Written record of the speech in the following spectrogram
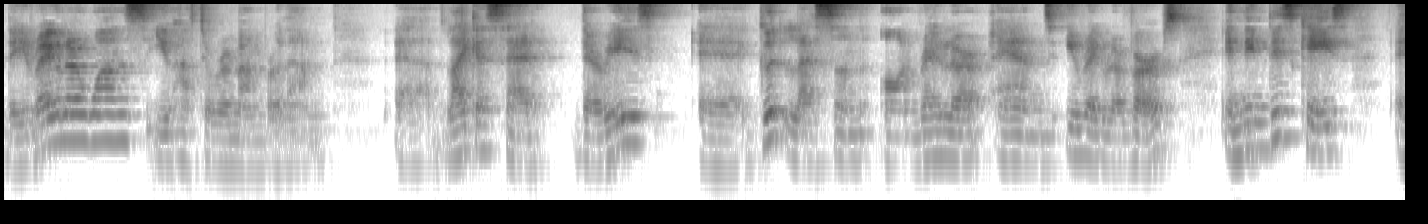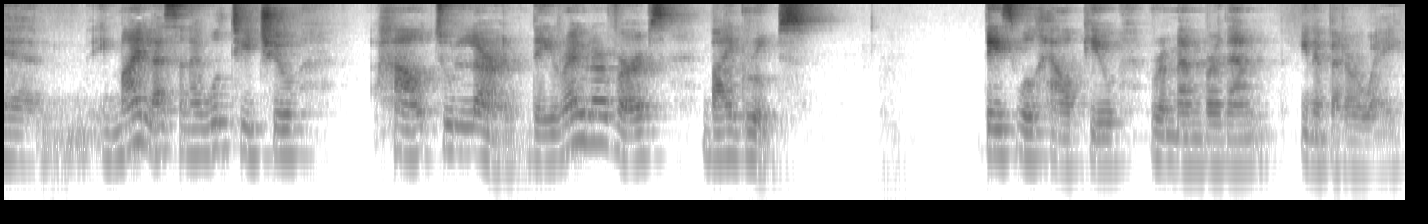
the irregular ones, you have to remember them. Uh, like I said, there is a good lesson on regular and irregular verbs. And in this case, um, in my lesson, I will teach you how to learn the irregular verbs by groups. This will help you remember them in a better way.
